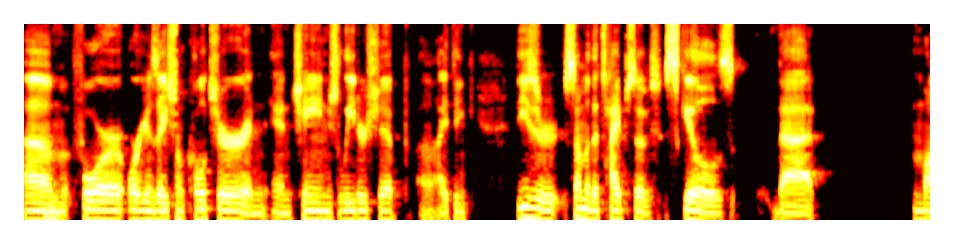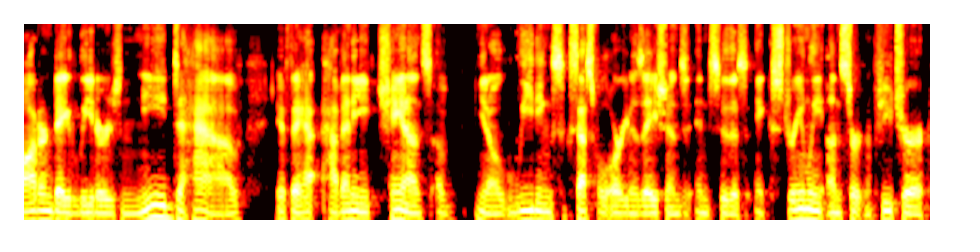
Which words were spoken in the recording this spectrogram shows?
um, mm. for organizational culture and and change leadership uh, i think these are some of the types of skills that modern day leaders need to have if they ha- have any chance of you know leading successful organizations into this extremely uncertain future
